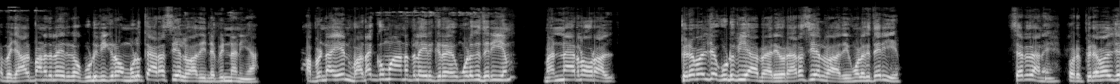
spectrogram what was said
அப்ப யாழ்ப்பாணத்துல இருக்க குடுவிக்கிறோம் முழுக்க அரசியல்வாதி இந்த பின்னணியா? அப்படின்னா ஏன் வடக்கு மாநிலத்துல இருக்கிற உங்களுக்கு தெரியும்? மன்னார்ல ஒரு ஆள். பிரபல்ஜ குடு வியாபாரி ஒரு அரசியல்வாதி உங்களுக்கு தெரியும். சரிதானே? ஒரு பிரபல்ஜ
